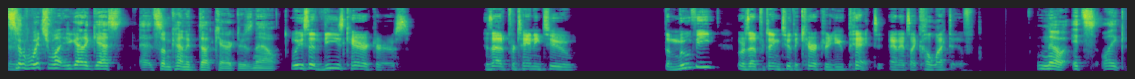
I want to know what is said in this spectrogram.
So which one? You got to guess at some kind of duck characters now. Well, you said these characters. Is that pertaining to the movie, or is that pertaining to the character you picked, and it's a collective? No, it's like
